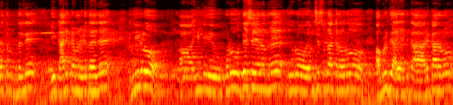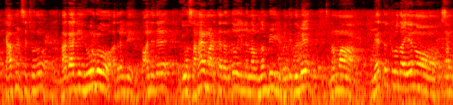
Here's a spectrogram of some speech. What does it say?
ನೇತೃತ್ವದಲ್ಲಿ ಈ ಕಾರ್ಯಕ್ರಮ ನಡೀತಾ ಇದೆ. ಈಗಲೂ ಇಲ್ಲಿ ಕೊಡುವ ಉದ್ದೇಶ ಏನಂದರೆ ಇವರು ಎಂ ಸಿ ಸುಧಾಕರ್ ಅವರು ಅಭಿವೃದ್ಧಿ ಅಧಿಕ ಅಧಿಕಾರರು, ಕ್ಯಾಬಿನೆಟ್ ಸಚಿವರು. ಹಾಗಾಗಿ ಇವ್ರಿಗೂ ಅದರಲ್ಲಿ ಪಾಲಿದೆ. ಇವರು ಸಹಾಯ ಮಾಡ್ತಾರೆ ಅಂದು ಇಲ್ಲಿ ನಾವು ನಂಬಿ ಇಲ್ಲಿ ಬಂದಿದ್ದೀವಿ. ನಮ್ಮ ನೇತೃತ್ವದ ಏನು ಸಂಘ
